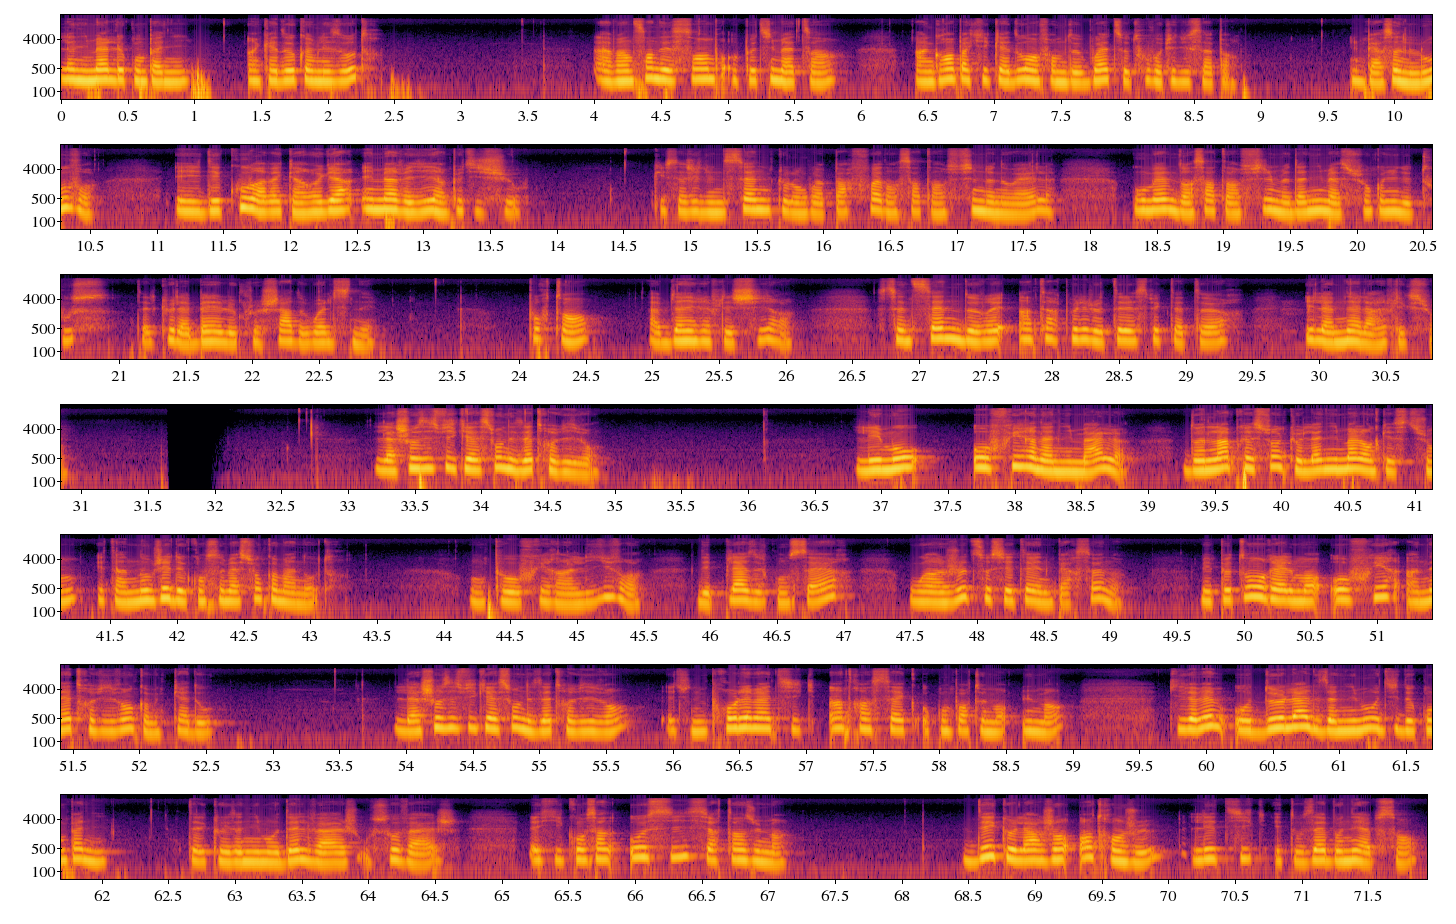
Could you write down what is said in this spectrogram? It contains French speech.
L'animal de compagnie, un cadeau comme les autres À 25 décembre, au petit matin, un grand paquet cadeau en forme de boîte se trouve au pied du sapin. Une personne l'ouvre et y découvre avec un regard émerveillé un petit chiot. Il s'agit d'une scène que l'on voit parfois dans certains films de Noël ou même dans certains films d'animation connus de tous, tels que La Belle et le Clochard de Walt Disney. Pourtant, à bien y réfléchir, cette scène devrait interpeller le téléspectateur et l'amener à la réflexion. La chosification des êtres vivants. Les mots offrir un animal donnent l'impression que l'animal en question est un objet de consommation comme un autre. On peut offrir un livre, des places de concert ou un jeu de société à une personne, mais peut-on réellement offrir un être vivant comme cadeau? La chosification des êtres vivants est une problématique intrinsèque au comportement humain qui va même au-delà des animaux dits de compagnie, tels que les animaux d'élevage ou sauvages, et qui concerne aussi certains humains. Dès que l'argent entre en jeu, l'éthique est aux abonnés absents,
